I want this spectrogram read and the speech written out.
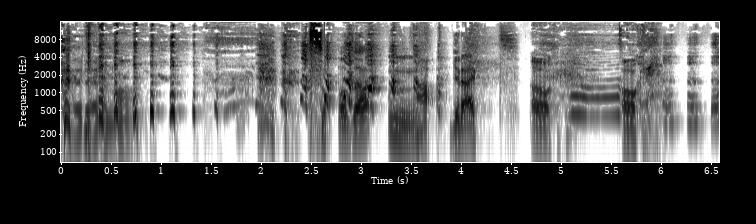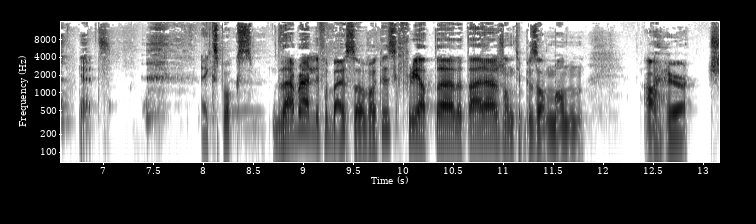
høre nå. Såpass, ja. Mm, Ja. Greit. Ok. Ok. Greit. Xbox. Det der ble jeg litt forbausa faktisk. Fordi at uh, dette er sånn type sånn man har hørt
